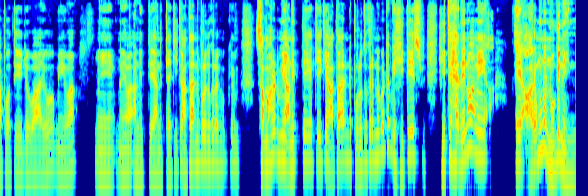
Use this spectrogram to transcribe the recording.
ආපෝ තේජෝ වායෝ මේවා මේ අනිත්‍ය අනිත්‍ය කිය කිය අතාරින්න පුරුදු කරගමු. සමහරට මේ අනිත්‍ය කිය කිය අතාරින්න පුරුදු කරනකොට මේ හිතේ හිත හැදෙනවා මේ ඒ අරමුණ නොගෙන ඉන්න.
